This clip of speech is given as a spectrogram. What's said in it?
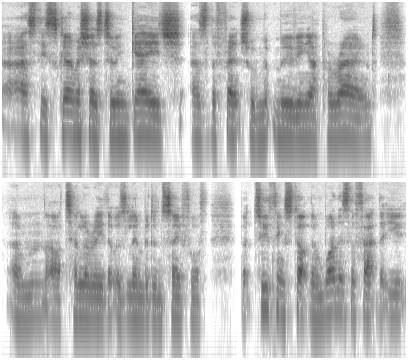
ask these skirmishers to engage as the French were moving up around um, artillery that was limbered and so forth. But two things stopped them. One is the fact that you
